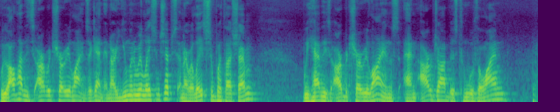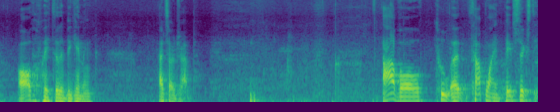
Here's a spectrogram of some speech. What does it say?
We all have these arbitrary lines. Again, in our human relationships, in our relationship with Hashem, we have these arbitrary lines, and our job is to move the line all the way to the beginning. That's our job. Aval, two, uh, top line, page 60.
